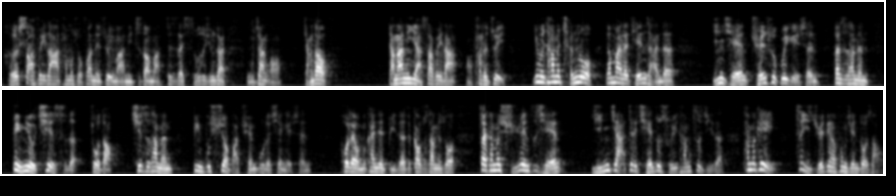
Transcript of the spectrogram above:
和撒菲拉他们所犯的罪吗？你知道吗？这是在使徒行传五章哦，讲到亚拿尼亚、撒菲拉啊，他的罪。因为他们承诺要卖了田产的银钱全数归给神，但是他们并没有切实的做到。其实他们并不需要把全部的献给神。后来我们看见彼得就告诉他们说，在他们许愿之前，银价这个钱都属于他们自己的，他们可以自己决定要奉献多少，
